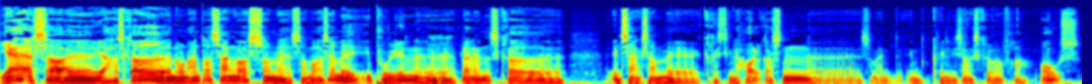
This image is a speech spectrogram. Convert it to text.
Ja, altså, øh, jeg har skrevet øh, nogle andre sange også, som, øh, som også er med i puljen. Øh, mm. Blandt andet skrevet... Øh, en sang sammen med Christina Holgersen, øh, som er en, en kvindelig sangskriver fra Aarhus.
